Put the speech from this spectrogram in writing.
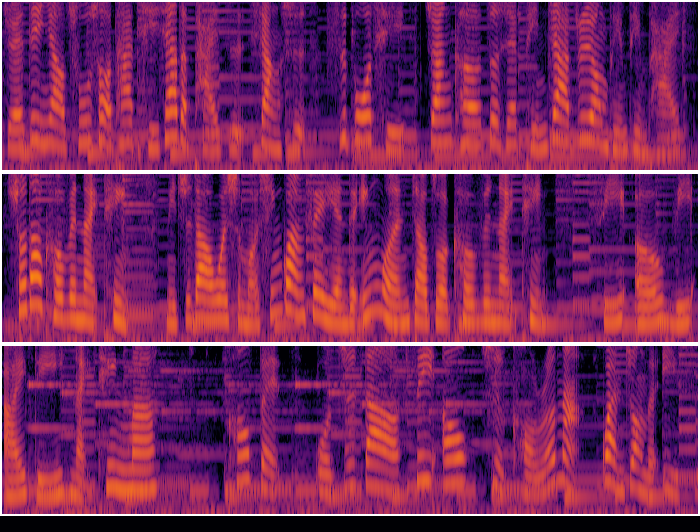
决定要出售它旗下的牌子，像是斯波奇、专科这些平价日用品品牌。说到 COVID-19，你知道为什么新冠肺炎的英文叫做 COVID-19，C-O-V-I-D-19 吗？COVID。我知道 C O 是 Corona 冠状的意思，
